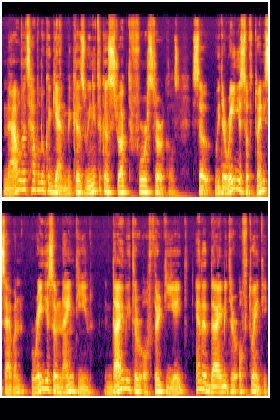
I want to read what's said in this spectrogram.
Now let's have a look again because we need to construct four circles. So with a radius of 27, radius of 19, diameter of 38 and a diameter of 20.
